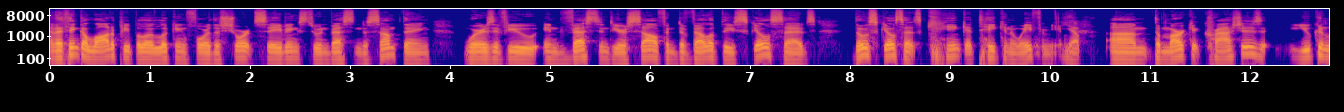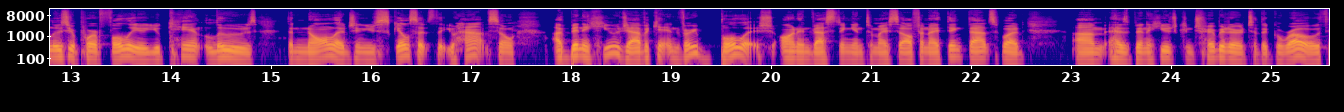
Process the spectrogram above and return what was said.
And I think a lot of people are looking for the short savings to invest into something. Whereas if you invest into yourself and develop these skill sets, those skill sets can't get taken away from you. Yep. Um, the market crashes, you can lose your portfolio. You can't lose the knowledge and your skill sets that you have. So I've been a huge advocate and very bullish on investing into myself. And I think that's what um, has been a huge contributor to the growth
